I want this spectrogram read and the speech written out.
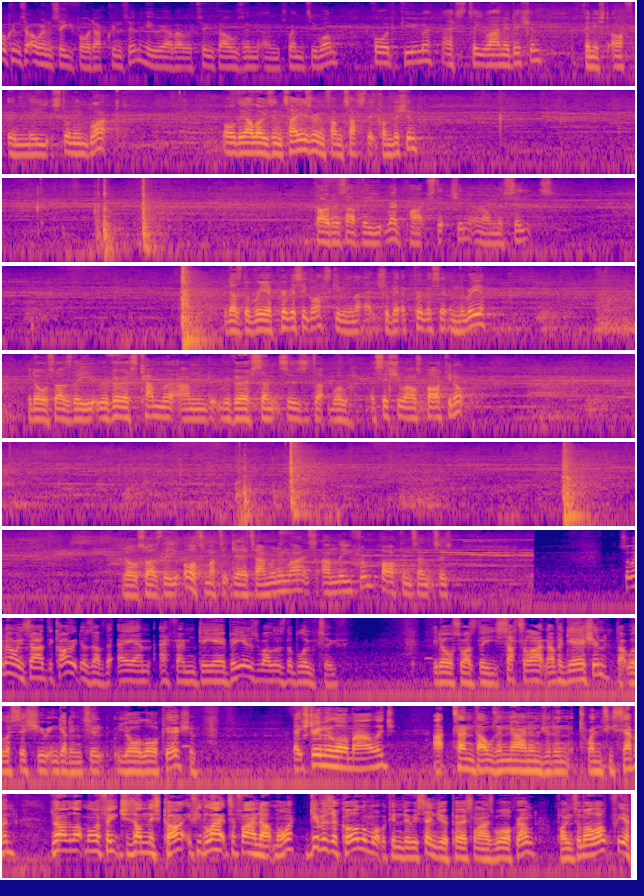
Welcome to OMC Ford Accrington. Here we have our 2021 Ford Puma ST Line Edition, finished off in the stunning black. All the alloys and tyres are in fantastic condition. Car does have the red pipe stitching around the seats. It has the rear privacy glass, giving you that extra bit of privacy in the rear. It also has the reverse camera and reverse sensors that will assist you whilst parking up. It also has the automatic daytime running lights and the front parking sensors. So we're now inside the car. It does have the AM, FM, DAB as well as the Bluetooth. It also has the satellite navigation that will assist you in getting to your location. Extremely low mileage at 10,927. Do have a lot more features on this car. If you'd like to find out more, give us a call and what we can do is send you a personalised walk around point them all out for you.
